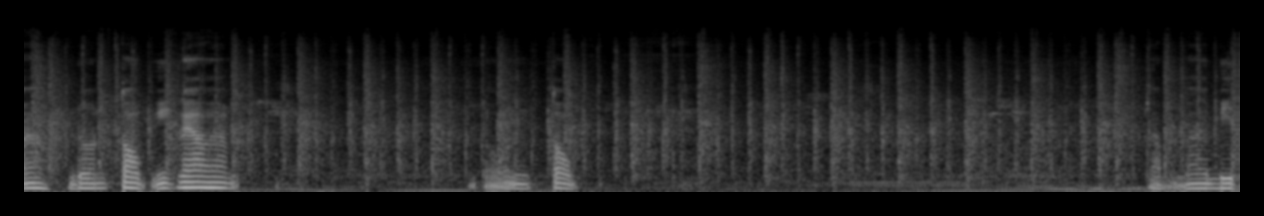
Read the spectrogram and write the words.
อ้าวโดนตบอีกแล้วครับ โดนตบ ลับมาบิด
